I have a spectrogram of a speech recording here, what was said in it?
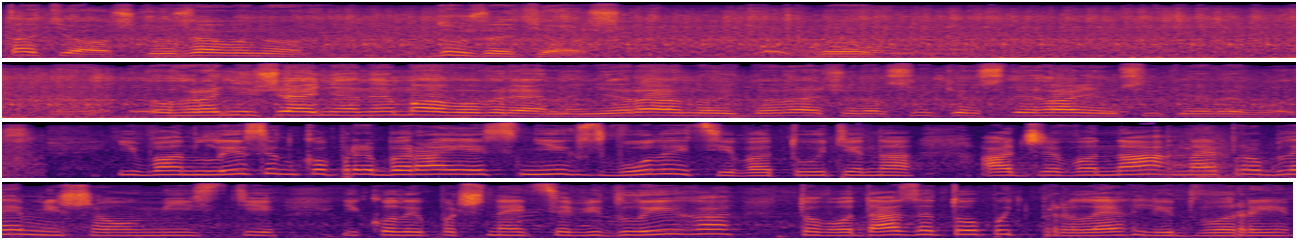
Та тяжко, вже воно дуже тяжко. Бо ограничення нема во времені, Рано і до вечора, скільки встигаємо, скільки вивозимо. Іван Лисенко прибирає сніг з вулиці Ватутіна, адже вона найпроблемніша у місті. І коли почнеться відлига, то вода затопить прилеглі двори.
